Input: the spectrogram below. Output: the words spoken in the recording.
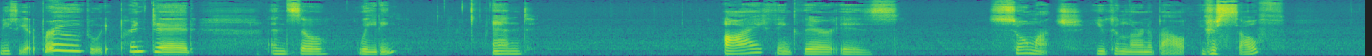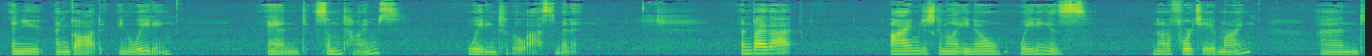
visa get approved? Will it get printed? And so waiting. And I think there is so much you can learn about yourself and you and God in waiting. And sometimes waiting to the last minute. And by that, I'm just going to let you know waiting is not a forte of mine. And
